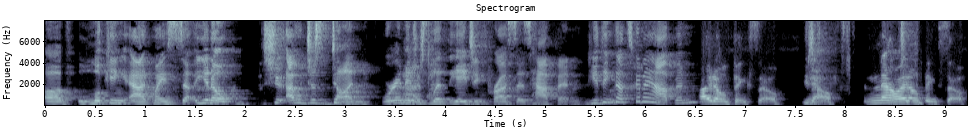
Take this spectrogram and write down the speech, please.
of looking at myself, you know, shoot, I'm just done. We're going to just let the aging process happen. Do you think that's going to happen? I don't think so. No, no, I don't think so.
